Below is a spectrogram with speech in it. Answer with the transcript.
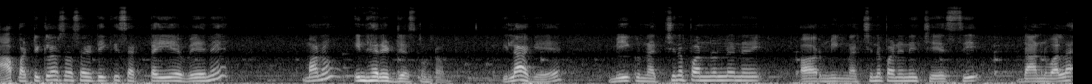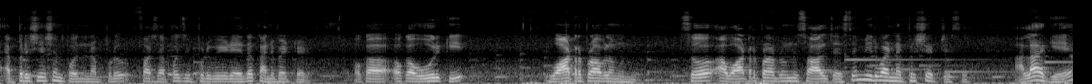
ఆ పర్టికులర్ సొసైటీకి సెట్ అయ్యే వేనే మనం ఇన్హెరిట్ చేసుకుంటాం. ఇలాగే మీకు నచ్చిన పనులని ఆర్ మీకు నచ్చిన పనిని చేసి దానివల్ల అప్రిషియేషన్ పొందినప్పుడు ఫర్ సపోజ్ ఇప్పుడు వీడు ఏదో కనిపెట్టాడు. ఒక ఒక ఊరికి వాటర్ ప్రాబ్లం ఉంది. సో ఆ వాటర్ ప్రాబ్లమ్ని సాల్వ్ చేస్తే మీరు వాడిని అప్రిషియేట్ చేస్తారు. అలాగే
